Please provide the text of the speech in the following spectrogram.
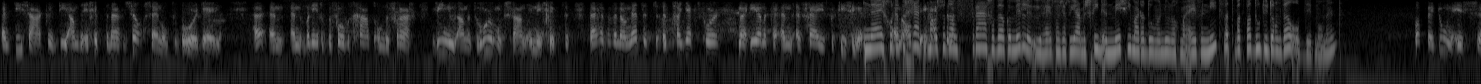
En die zaken die aan de Egyptenaren zelf zijn om te beoordelen. en, en, wanneer het bijvoorbeeld gaat om de vraag wie nu aan het roer moet staan in Egypte... daar hebben we nou net het, het traject voor naar eerlijke en, en, vrije verkiezingen. Nee, goed, dat begrijp ik. Maar als we dan vragen welke middelen u heeft... dan zegt u ja, misschien een missie, maar dat doen we nu nog maar even niet. Wat, wat, wat doet u dan wel op dit moment? Wat wij doen is uh,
